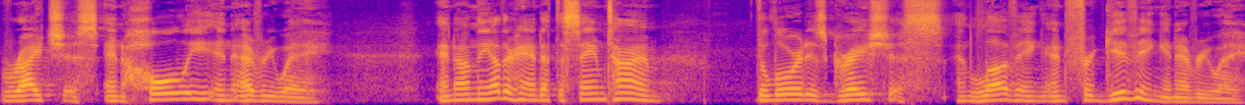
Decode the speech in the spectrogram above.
righteous and holy in every way. And on the other hand, at the same time, the Lord is gracious and loving and forgiving in every way.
